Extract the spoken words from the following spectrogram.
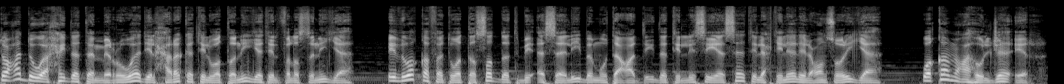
تعد واحدة من رواد الحركة الوطنية الفلسطينية إذ وقفت وتصدت بأساليب متعددة لسياسات الاحتلال العنصرية وقمعه الجائر.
